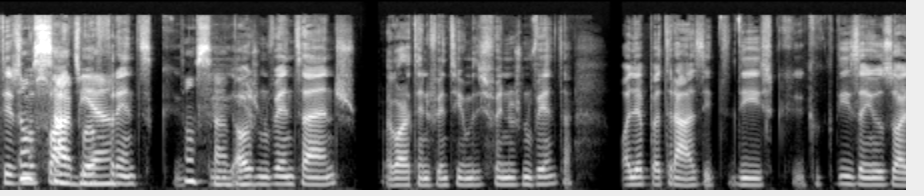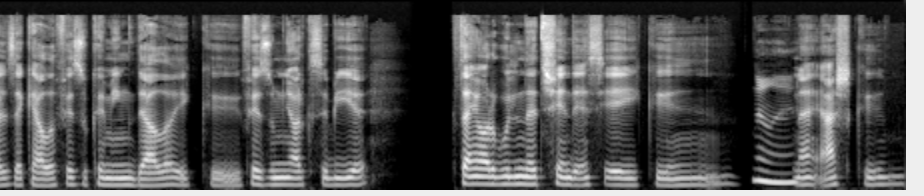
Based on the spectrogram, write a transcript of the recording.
teres Tão uma pessoa à tua sábia. frente que, Tão que sábia. aos 90 anos, agora tem 91, mas isto foi nos 90, olha para trás e te diz que, que, que dizem os olhos é que ela fez o caminho dela e que fez o melhor que sabia, que tem orgulho na descendência e que Não é? né? acho que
